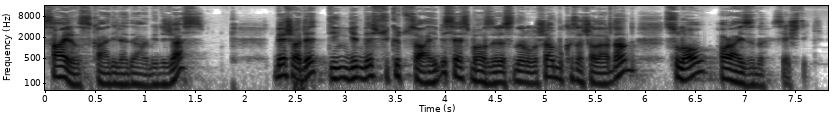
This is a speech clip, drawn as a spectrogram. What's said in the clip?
Silence kaydıyla devam edeceğiz. 5 adet dingin ve sükut sahibi ses manzarasından oluşan bu kısaçalardan Slow Horizon'ı seçtik.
